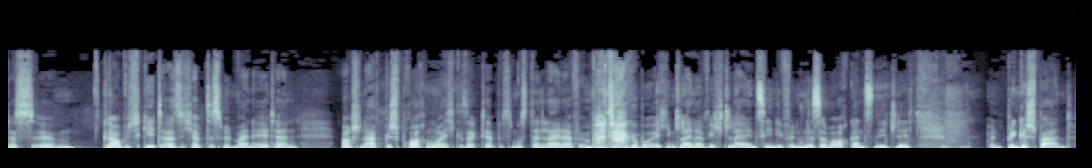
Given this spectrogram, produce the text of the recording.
das ähm, glaube ich, geht. Also ich habe das mit meinen Eltern auch schon abgesprochen, weil ich gesagt habe, es muss dann leider für ein paar Tage bei euch ein kleiner Wichtel einziehen. Die finden das aber auch ganz niedlich. Und bin gespannt.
